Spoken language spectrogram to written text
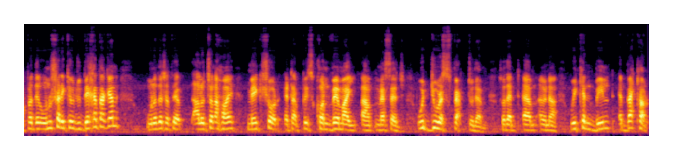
আপনাদের অনুসারে কেউ যদি দেখে থাকেন, ওনাদের সাথে আলোচনা হয় মেক শিওর এটা please convey my message with due respect to them so that we can build a better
